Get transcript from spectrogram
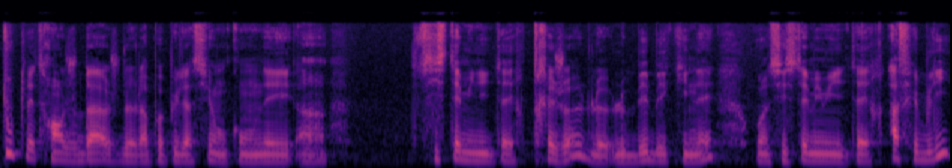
toutes les tranches d'âge de la population, qu'on ait un système immunitaire très jeune, le, bébé qui naît, ou un système immunitaire affaibli,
